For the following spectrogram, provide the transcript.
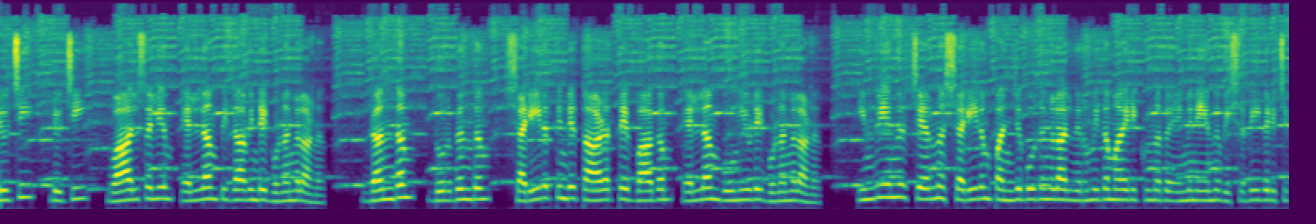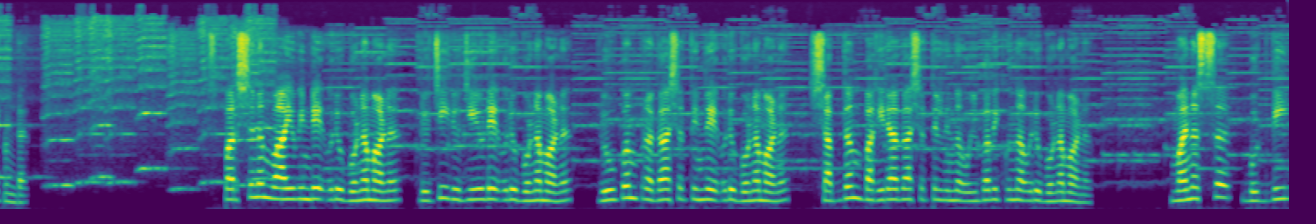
രുചി രുചി വാത്സല്യം എല്ലാം പിതാവിന്റെ ഗുണങ്ങളാണ്. ഗന്ധം ദുർഗന്ധം ശരീരത്തിന്റെ താഴത്തെ ഭാഗം എല്ലാം ഭൂമിയുടെ ഗുണങ്ങളാണ്. ഇന്ദ്രിയങ്ങൾ ചേർന്ന ശരീരം പഞ്ചഭൂതങ്ങളാൽ നിർമ്മിതമായിരിക്കുന്നത് എങ്ങനെയെന്ന് വിശദീകരിച്ചിട്ടുണ്ട്. സ്പർശനം വായുവിന്റെ ഒരു ഗുണമാണ് രുചി രുചിയുടെ ഒരു ഗുണമാണ് രൂപം പ്രകാശത്തിന്റെ ഒരു ഗുണമാണ് ശബ്ദം ബഹിരാകാശത്തിൽ നിന്ന് ഉത്ഭവിക്കുന്ന ഒരു ഗുണമാണ്. മനസ്സ് ബുദ്ധി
